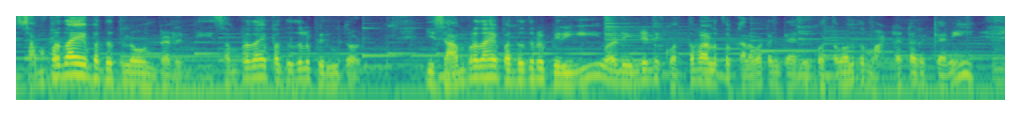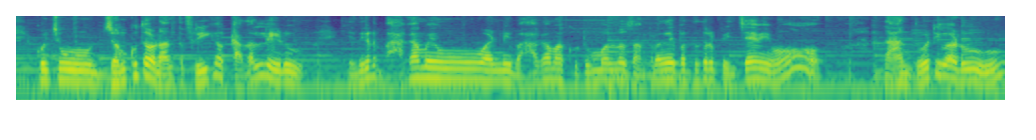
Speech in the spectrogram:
సంప్రదాయ పద్ధతిలో ఉంటాడండి. సంప్రదాయ పద్ధతిలో పెరుగుతాడు. ఈ సాంప్రదాయ పద్ధతిలో పెరిగి వాడు ఏంటంటే కొత్త వాళ్ళతో కలవటం కానీ కొత్త వాళ్ళతో మాట్లాడటానికి కానీ కొంచెం జంకుతాడు. అంత ఫ్రీగా కదలలేడు. ఎందుకంటే బాగా మేము వాడిని బాగా మా కుటుంబంలో సంప్రదాయ పద్ధతిలో పెంచామేమో. దాంతో వాడు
